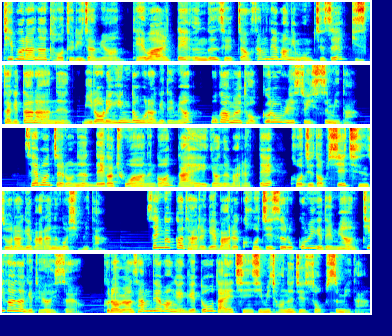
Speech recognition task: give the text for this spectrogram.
팁을 하나 더 드리자면 대화할 때 은근슬쩍 상대방의 몸짓을 비슷하게 따라하는 미러링 행동을 하게 되면 호감을 더 끌어올릴 수 있습니다. 세 번째로는 내가 좋아하는 것, 나의 의견을 말할 때 거짓 없이 진솔하게 말하는 것입니다. 생각과 다르게 말을 거짓으로 꾸미게 되면 티가 나게 되어 있어요. 그러면 상대방에게도 나의 진심이 전해질 수 없습니다.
